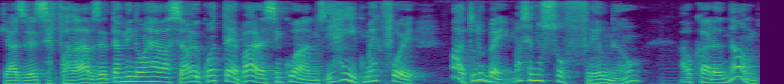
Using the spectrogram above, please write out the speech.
Que às vezes você fala, ah, você terminou uma relação e quanto tempo? Ah, era cinco anos. E aí, como é que foi? Ah, tudo bem, mas você não sofreu não? Aí o cara, não,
